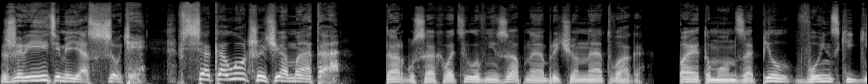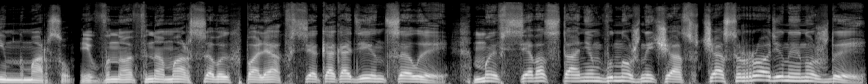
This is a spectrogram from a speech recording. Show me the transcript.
«Жрите меня, суки! Всяко лучше, чем это!» Таргуса охватила внезапная обреченная отвага. Поэтому он запел воинский гимн Марсу. «И вновь на марсовых полях все как один целы. Мы все восстанем в нужный час, в час Родины нужды.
